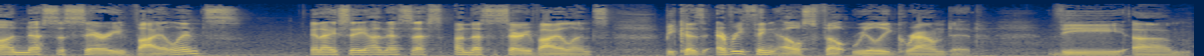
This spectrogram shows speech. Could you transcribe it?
unnecessary violence, and I say unnecess- unnecessary violence because everything else felt really grounded. The um,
